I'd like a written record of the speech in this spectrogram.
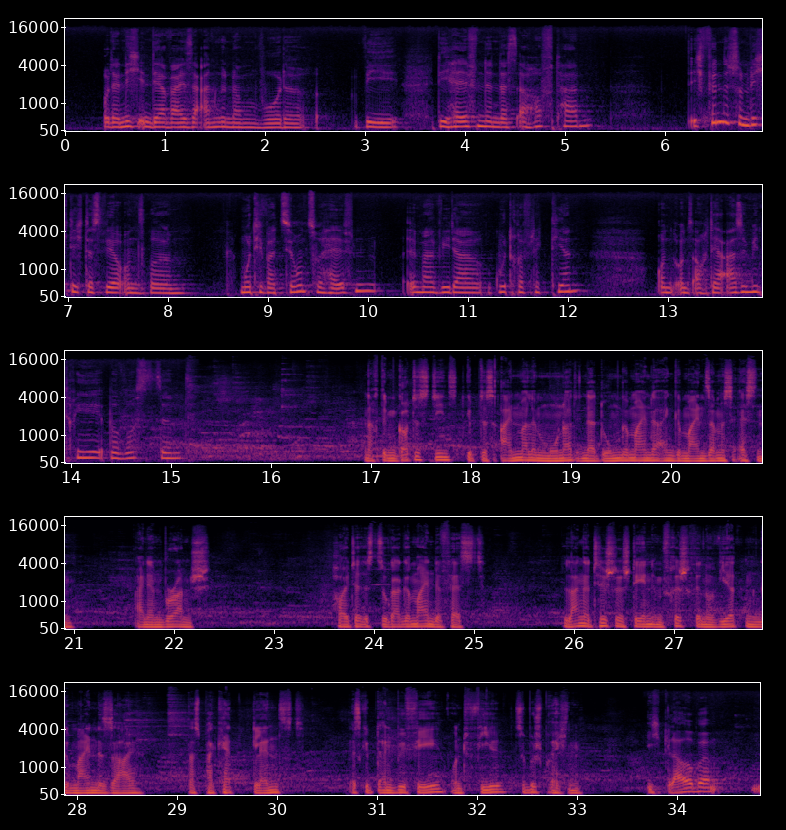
oder nicht in der Weise angenommen wurde, wie die Helfenden das erhofft haben. Ich finde es schon wichtig, dass wir unsere Motivation zu helfen immer wieder gut reflektieren und uns auch der Asymmetrie bewusst sind. Nach dem Gottesdienst gibt es einmal im Monat in der Domgemeinde ein gemeinsames Essen, einen Brunch. Heute ist sogar Gemeindefest. Lange Tische stehen im frisch renovierten Gemeindesaal. Das Parkett glänzt. Es gibt ein Buffet und viel zu besprechen. Ich glaube,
